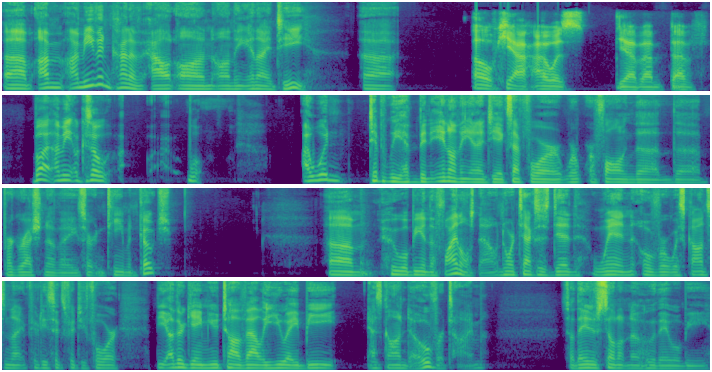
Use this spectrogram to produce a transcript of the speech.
um, I'm I'm even kind of out on on the NIT. Uh, Oh yeah, I was. Yeah, I've, I've but I mean, so well, I wouldn't typically have been in on the NIT except for we're, we're following the the progression of a certain team and coach. Um, who will be in the finals now? North Texas did win over Wisconsin night 56-54. The other game, Utah Valley UAB, has gone to overtime, so they just still don't know who they will be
